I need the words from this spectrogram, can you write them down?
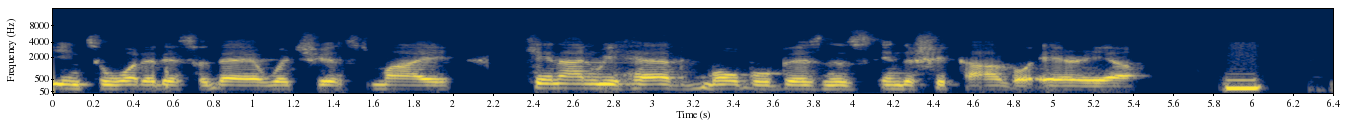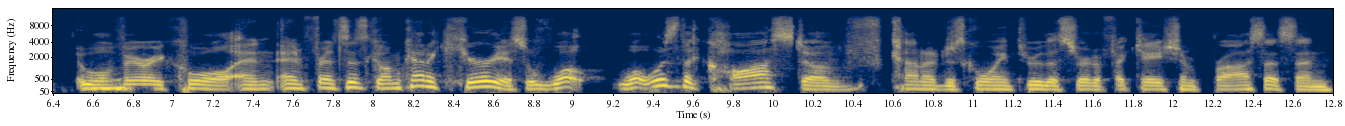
into what it is today, which is my canine rehab mobile business in the Chicago area. Mm. Well, very cool. And and Francisco, I'm kind of curious what what was the cost of kind of just going through the certification process, and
